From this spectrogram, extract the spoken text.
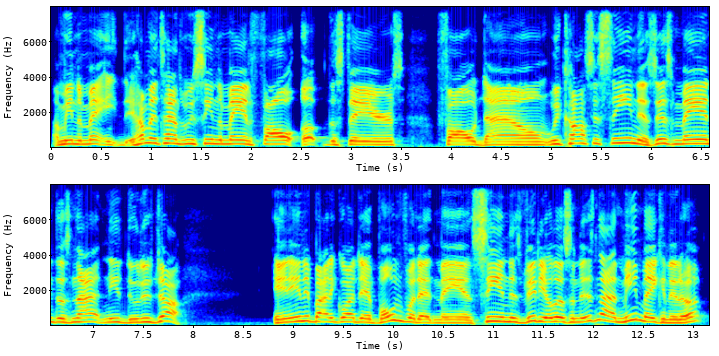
I mean, the man. How many times we've seen the man fall up the stairs, fall down? We constantly seen this. This man does not need to do this job. And anybody go out there voting for that man, seeing this video, listen, it's not me making it up.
